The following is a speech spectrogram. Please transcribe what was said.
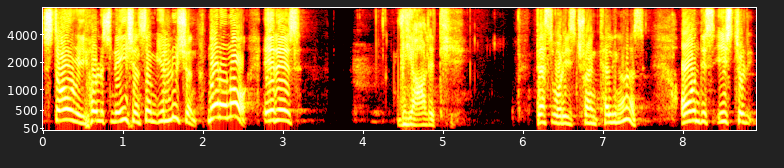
story, hallucination, some illusion. No, no, no. It is reality. That's what he's trying telling us. On this Easter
